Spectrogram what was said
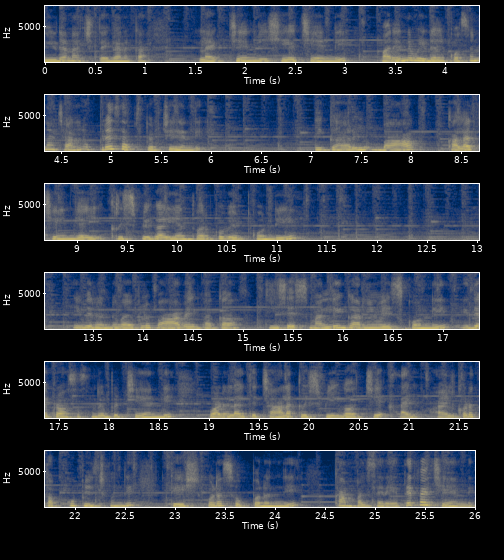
వీడియో నచ్చితే కనుక లైక్ చేయండి షేర్ చేయండి. మరిన్ని వీడియోల కోసం నా ఛానల్ ఇప్పుడే సబ్స్క్రైబ్ చేయండి. ఈ గారెలు బాగా కలర్ చేంజ్ అయ్యి క్రిస్పీగా అయ్యేంత వరకు వేపుకోండి. ఇవి రెండు వైపులు బాగా వేగాక తీసేసి మళ్ళీ గారెలు వేసుకోండి. ఇదే ప్రాసెస్ని రిపీట్ చేయండి. వడలు అయితే చాలా క్రిస్పీగా వచ్చి అలాగే ఆయిల్ కూడా తక్కువ పీల్చుకుంది. టేస్ట్ కూడా సూపర్ ఉంది. కంపల్సరీ అయితే ట్రై చేయండి.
